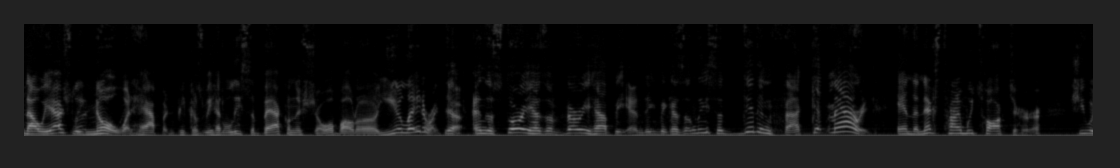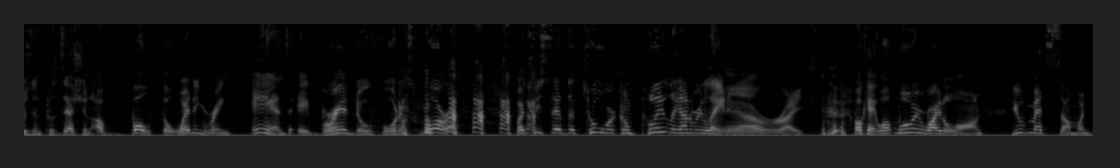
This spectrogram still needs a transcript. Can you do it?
Now we actually know what happened because we had Lisa back on the show about a year later, I think. Yeah, and the story has a very happy ending because Elisa did in fact get married. And the next time we talked to her, she was in possession of both the wedding ring and a brand new Ford Explorer. but she said the two were completely unrelated. Yeah, right. Okay, well, moving right along, you've met someone,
